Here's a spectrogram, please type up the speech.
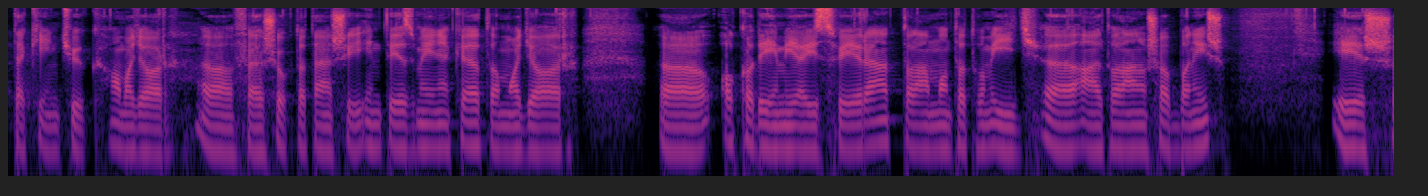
tekintjük a magyar felsőoktatási intézményeket, a magyar akadémiai szférát, talán mondhatom így általánosabban is, és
